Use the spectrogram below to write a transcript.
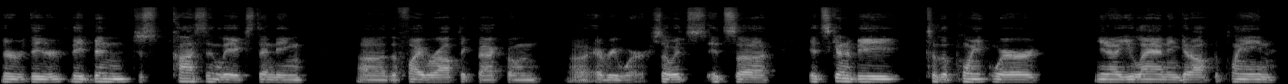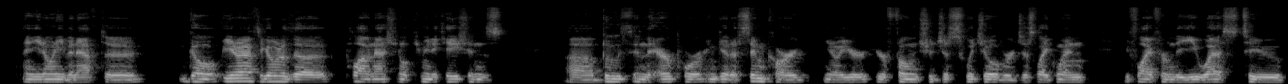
they're they're they've been just constantly extending uh, the fiber optic backbone uh, everywhere. So it's it's uh, it's going to be to the point where you know you land and get off the plane, and you don't even have to go. You don't have to go to the Palau National Communications uh, booth in the airport and get a SIM card, you know, your your phone should just switch over, just like when you fly from the U.S. to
